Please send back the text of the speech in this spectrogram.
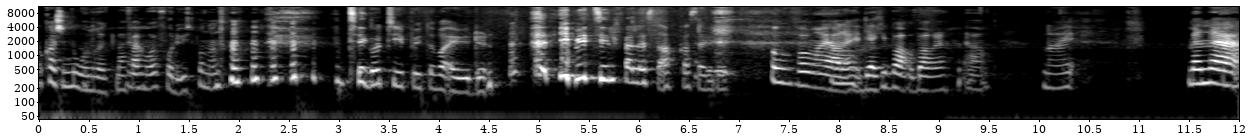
Og kanskje noen rundt meg, for jeg må jo få det ut på noen. det går type utover Audun. I mitt tilfelle stakkars Audun. For meg, ja, det, de er ikke bare bare. Ja. Nei. Men eh,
